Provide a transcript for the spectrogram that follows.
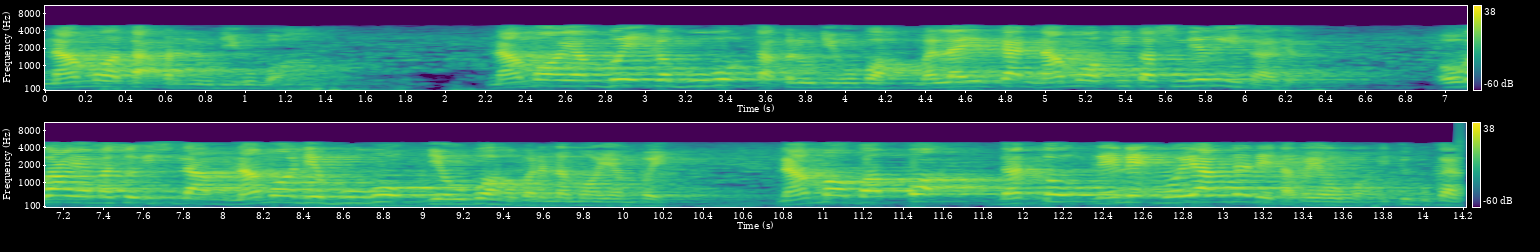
nama tak perlu diubah. Nama yang baik ke buruk tak perlu diubah. Melainkan nama kita sendiri saja. Orang yang masuk Islam, nama dia buruk, dia ubah kepada nama yang baik. Nama bapa, datuk, nenek, moyang dia, dia tak payah ubah. Itu bukan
